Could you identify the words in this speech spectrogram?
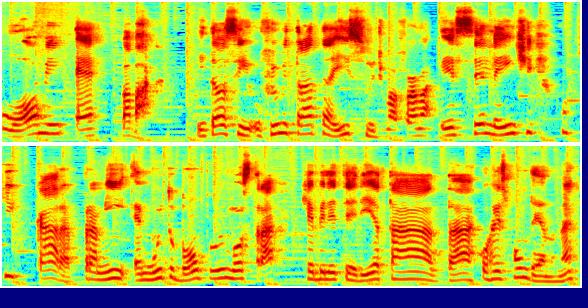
O homem é babaca. Então, assim, o filme trata isso de uma forma excelente, o que, cara, para mim é muito bom por mostrar que a bilheteria tá, tá correspondendo, né?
